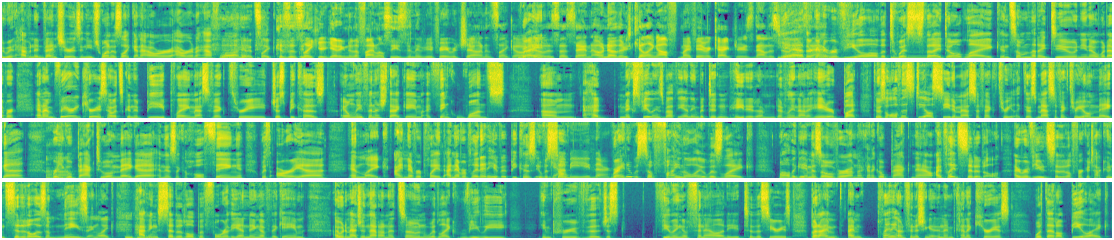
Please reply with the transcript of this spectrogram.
doing having adventures, and each one is like an hour, hour and a half long, and it's like Because it's like you're getting to the final season of your favorite show, and it's like, oh Right. no, this has to end. Oh no, they're killing off my favorite characters. Now this really yeah, they're going to reveal all the twists that I mm-hmm. don't like and some that I do, and you know, whatever. And I'm very curious how it's going to be playing Mass Effect 3 just because I only finished that game, I think, once. Um, I had mixed feelings about the ending, but didn't hate it. I'm definitely not a hater. But there's all this DLC to Mass Effect 3. Like there's Mass Effect 3 Omega, where you go back to Omega, and there's like a whole thing with Aria. And like I never played, I never played any of it because it was Yeah, so me either. right. It was so final. It was like, well, the game is over. I'm not going to go back now. I played Citadel. I reviewed Citadel for Kotaku, and Citadel is amazing. Like having Citadel before the ending of the game, I would imagine that on its own would like really improve the just feeling of finality to the series. But I'm I'm planning on finishing it, and I'm kind of curious what that'll be like.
